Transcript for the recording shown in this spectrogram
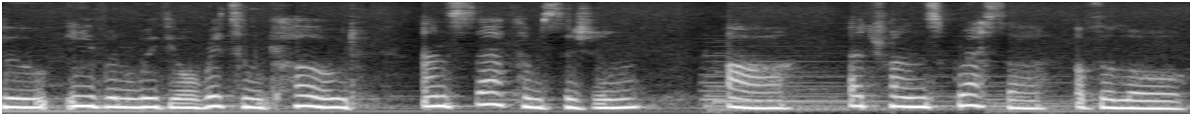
who, even with your written code and circumcision, are a transgressor of the law?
